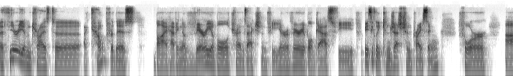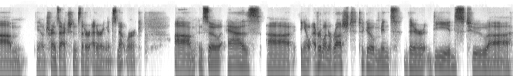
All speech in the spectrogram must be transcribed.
Ethereum tries to account for this by having a variable transaction fee or a variable gas fee, basically congestion pricing for um, you know transactions that are entering its network. Um, and so, as uh, you know, everyone rushed to go mint their deeds to uh,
